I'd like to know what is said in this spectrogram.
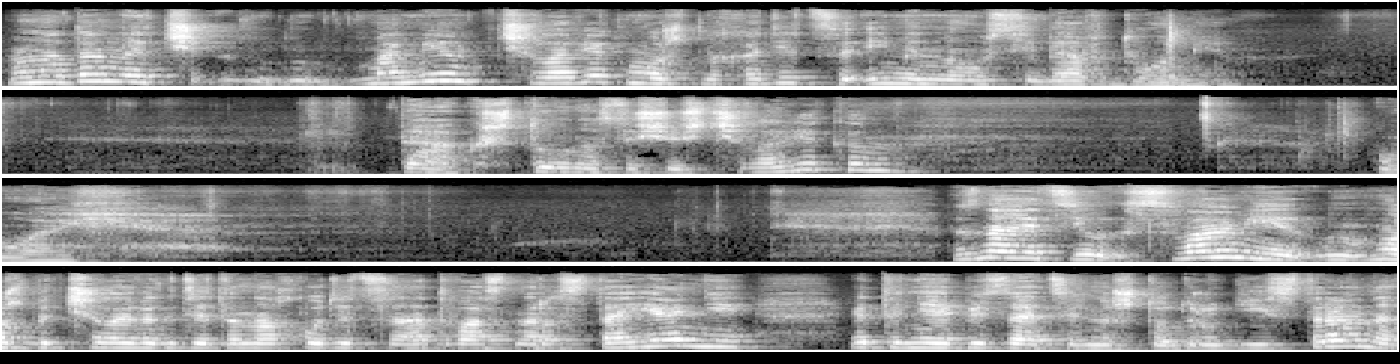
Но на данный момент человек может находиться именно у себя в доме. Так, что у нас еще с человеком? Ой. Знаете, с вами, может быть, человек где-то находится от вас на расстоянии. Это не обязательно, что другие страны,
